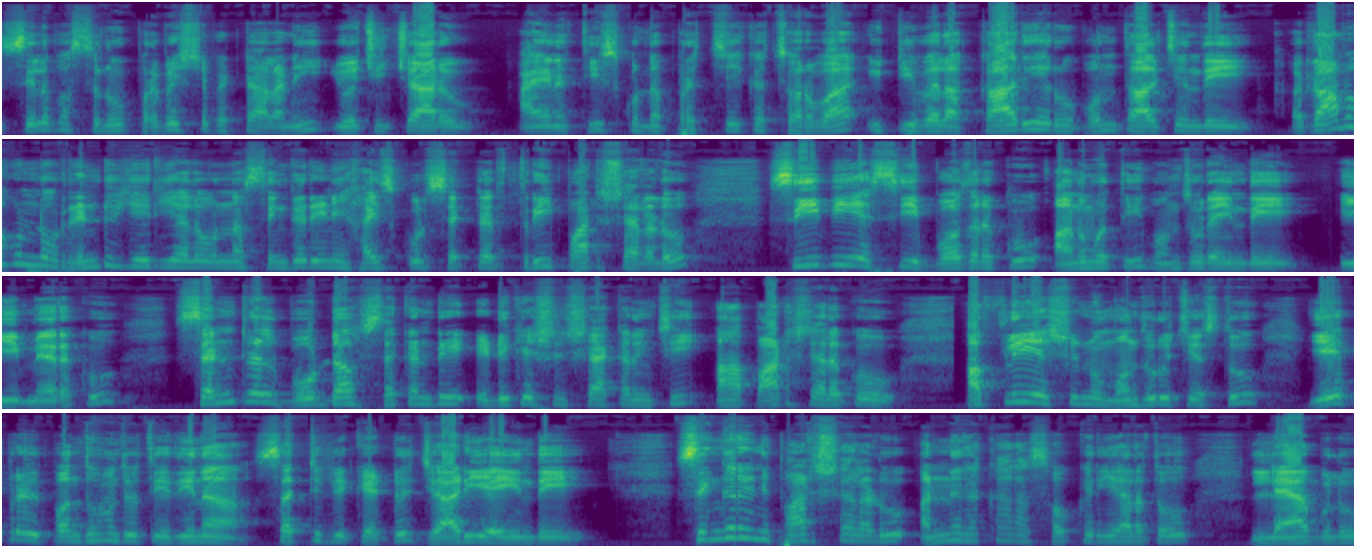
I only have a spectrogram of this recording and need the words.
సిలబస్ను ప్రవేశపెట్టాలని యోచించారు. ఆయన తీసుకున్న ప్రత్యేక చొరవ ఇటీవల కార్యరూపం దాల్చింది. రామగుండం రెండు ఏరియాలో ఉన్న Singareni high school sector three పాఠశాలలో సిబిఎస్ఈ బోధనకు అనుమతి మంజూరైంది. ఈ మేరకు central board of secondary education శాఖ నుంచి ఆ పాఠశాలకు అఫిలియేషన్ను మంజూరు చేస్తూ ఏప్రిల్ పంతొమ్మిదో తేదీన సర్టిఫికేట్ జారీ అయింది. సింగరేణి పాఠశాలలు అన్ని రకాల సౌకర్యాలతో ల్యాబులు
